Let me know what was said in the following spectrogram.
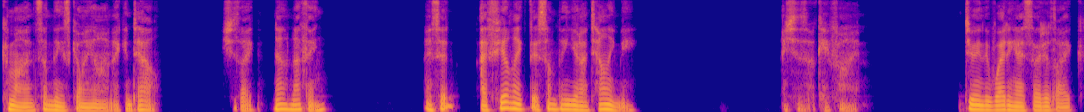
come on, something's going on. I can tell. She's like, no, nothing. I said, I feel like there's something you're not telling me. And she says, okay, fine. During the wedding, I started like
